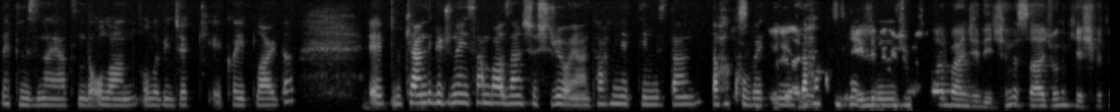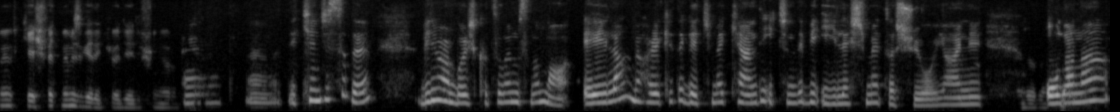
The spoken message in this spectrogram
hepimizin hayatında olan olabilecek e, kayıplarda e, kendi gücüne insan bazen şaşırıyor yani tahmin ettiğimizden daha kuvvetli, yani, daha kuvvetli. Belli bir gücümüz var bence de içinde sadece onu keşfetmemiz, keşfetmemiz gerekiyor diye düşünüyorum. Evet, evet. İkincisi de bilmiyorum Barış katılır mısın ama eylem ve harekete geçmek kendi içinde bir iyileşme taşıyor. Yani evet. olana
